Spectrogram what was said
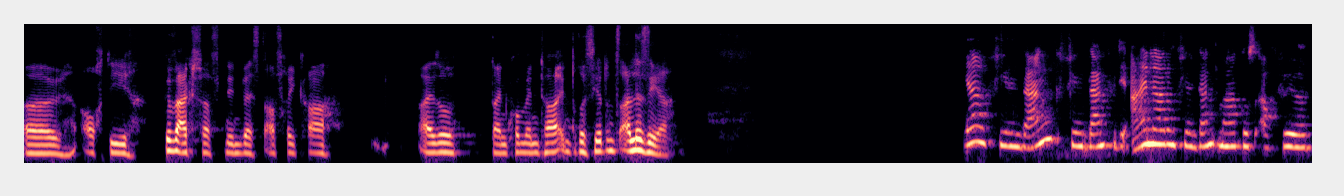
äh, auch die Gewerkschaften in Westafrika. Also Dein Kommentar interessiert uns alle sehr. Ja, vielen Dank. Vielen Dank für die Einladung. Vielen Dank, Markus, auch für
